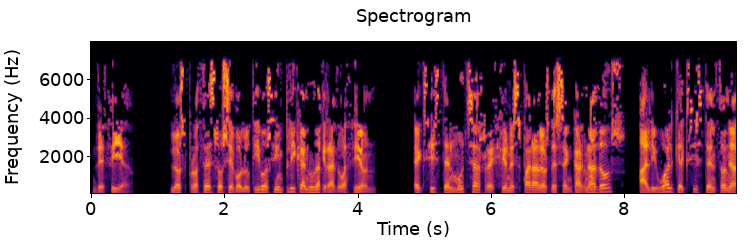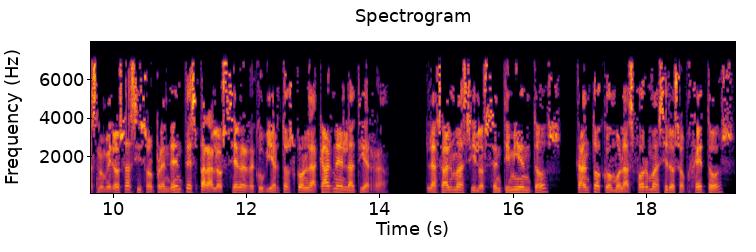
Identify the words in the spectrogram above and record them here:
decía. Los procesos evolutivos implican una graduación. Existen muchas regiones para los desencarnados, al igual que existen zonas numerosas y sorprendentes para los seres recubiertos con la carne en la tierra. Las almas y los sentimientos, tanto como las formas y los objetos,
